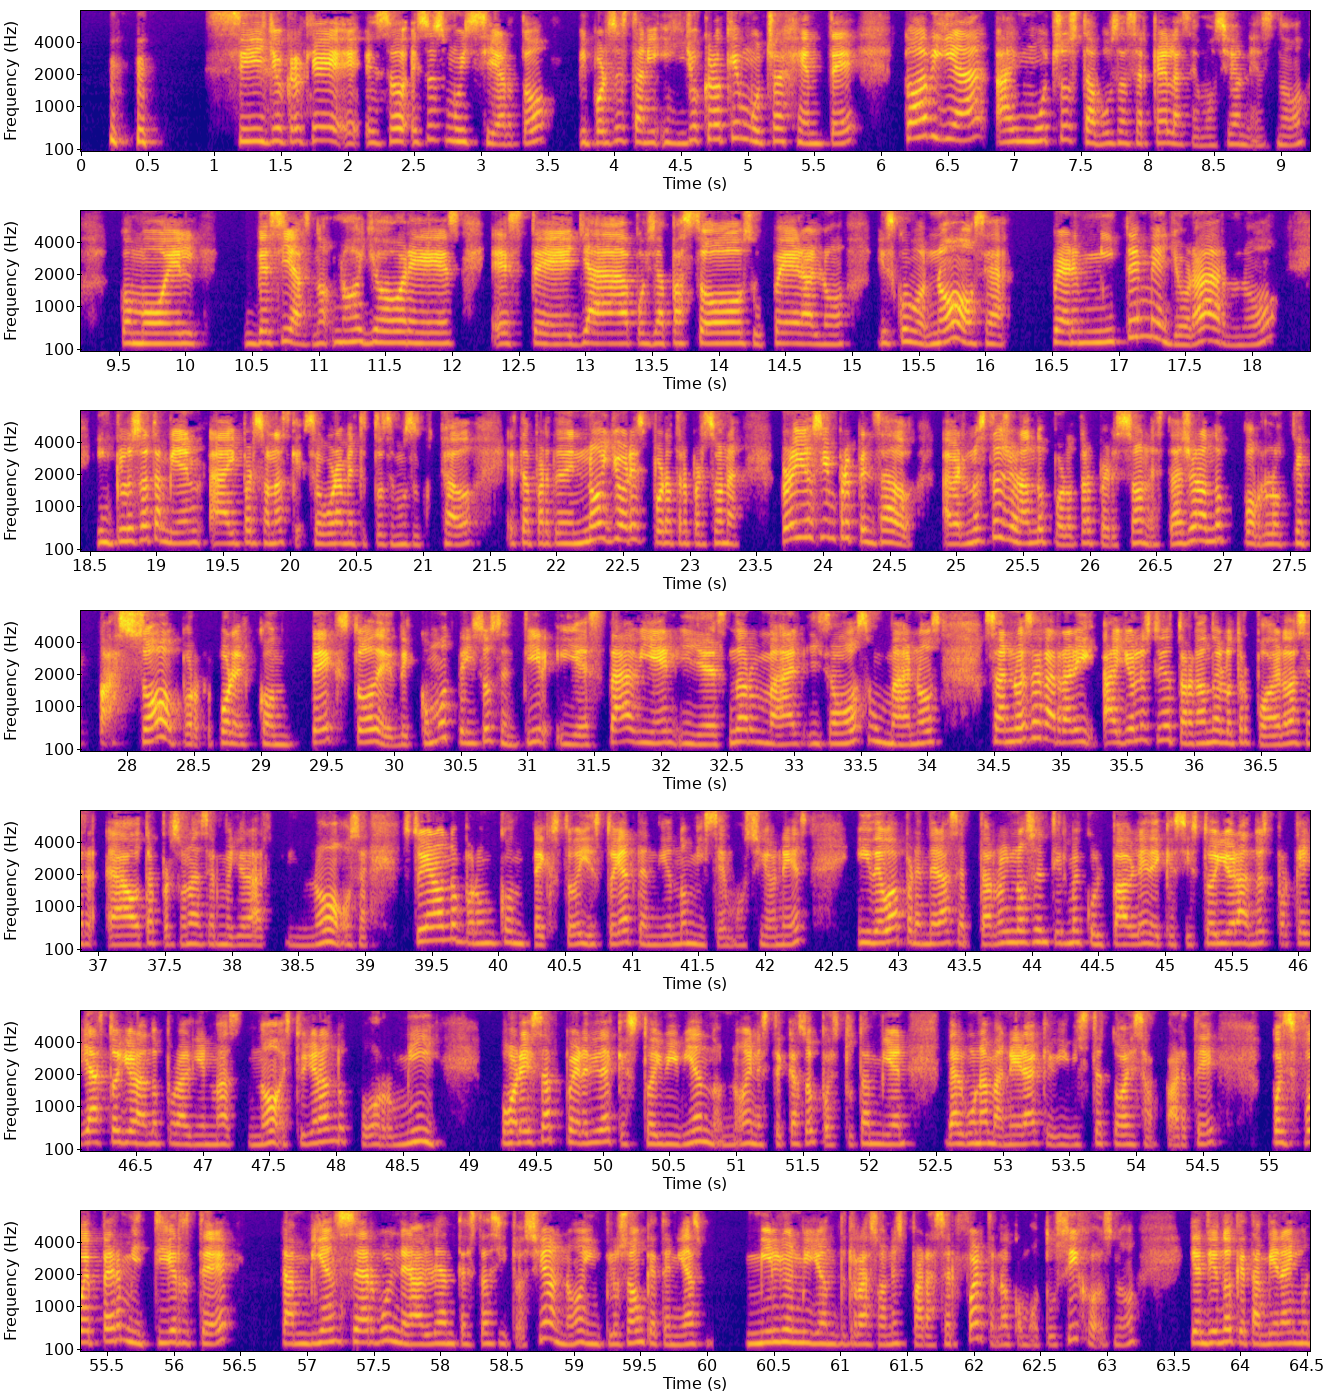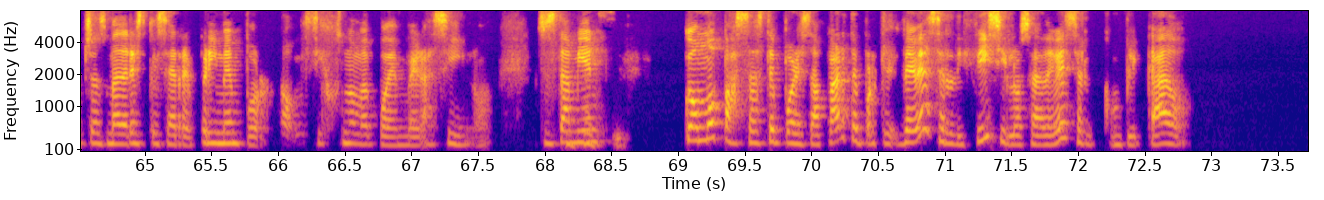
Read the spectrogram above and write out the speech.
sí, yo creo que eso, eso es muy cierto y por eso están, y yo creo que mucha gente, todavía hay muchos tabús acerca de las emociones, ¿no? Como el, decías, no, no llores, este, ya, pues ya pasó, supéralo, y es como, no, o sea, permíteme llorar, ¿no? Incluso también hay personas que seguramente todos hemos escuchado esta parte de no llores por otra persona, pero yo siempre he pensado, a ver, no estás llorando por otra persona, estás llorando por lo que pasó, por, por el contexto de, de cómo te hizo sentir y está bien y es normal y somos humanos, o sea, no es agarrar y, ah, yo le estoy otorgando el otro poder de hacer a otra persona hacerme llorar, no, o sea, estoy llorando por un contexto y estoy atendiendo mis emociones y debo aprender a aceptarlo y no sentirme culpable de que si estoy llorando es porque ya estoy llorando por alguien más, no, estoy llorando por mí, por esa pérdida que estoy viviendo, ¿no? En este caso, pues tú también, de alguna manera que viviste toda esa parte, pues fue permitirte también ser vulnerable ante esta situación, ¿no? Incluso aunque tenías mil y un millón de razones para ser fuerte, ¿no? Como tus hijos, ¿no? Y entiendo que también hay muchas madres que se reprimen por, no, mis hijos no me pueden ver así, ¿no? Entonces también, ¿cómo pasaste por esa parte? Porque debe ser difícil, o sea, debe ser complicado.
